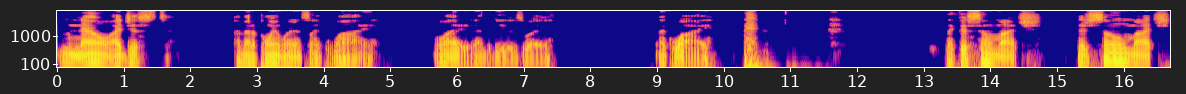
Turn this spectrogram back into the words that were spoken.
Now I just, I'm at a point where it's like, why? Why did it have to be this way? Like, why? like, there's so much. There's so much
